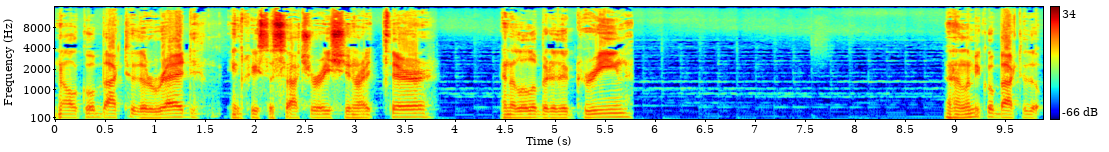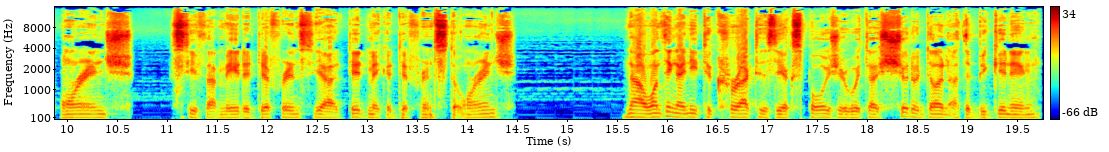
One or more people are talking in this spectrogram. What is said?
Now I'll go back to the red, increase the saturation right there, and a little bit of the green. And let me go back to the orange, see if that made a difference. Yeah, it did make a difference, the orange. Now, one thing I need to correct is the exposure, which I should have done at the beginning,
